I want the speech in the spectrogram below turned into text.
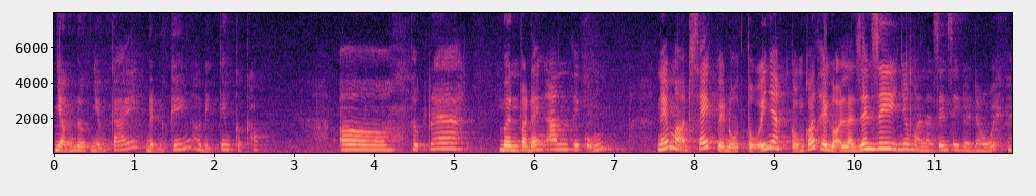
nhận được những cái định kiến hơi bị tiêu cực không? Ờ, thực ra mình và Đan Anh thì cũng nếu mà xét về độ tuổi nha cũng có thể gọi là Gen Z nhưng mà là Gen Z đời đầu ấy ừ.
